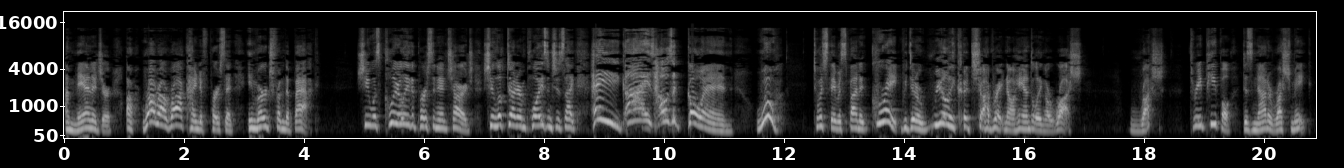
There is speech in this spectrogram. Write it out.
a manager, a rah rah rah kind of person, emerged from the back. She was clearly the person in charge. She looked at her employees and she's like, Hey guys, how's it going? Woo! To which they responded, Great, we did a really good job right now handling a rush. Rush? Three people does not a rush make.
